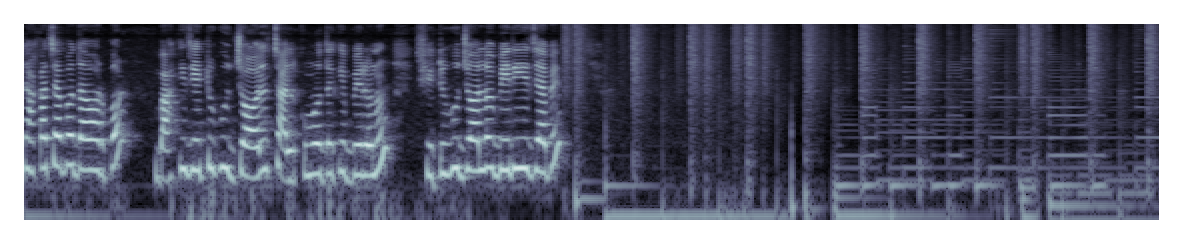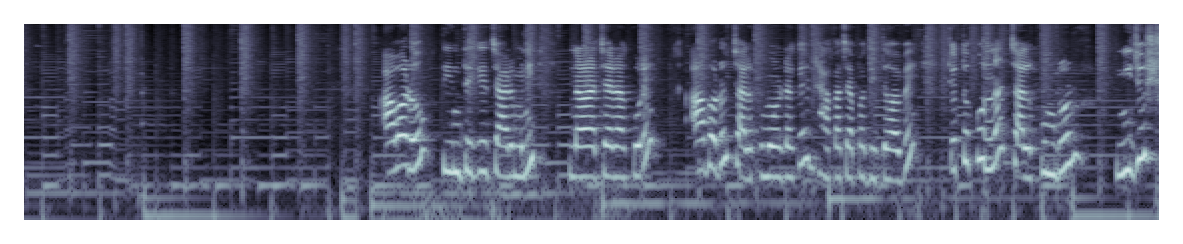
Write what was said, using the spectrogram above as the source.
ঢাকা চাপা দেওয়ার পর বাকি যেটুকু জল, চাল কুমড়ো থেকে বেরোনোর সেটুকু জলও বেরিয়ে যাবে। আবারও তিন থেকে চার মিনিট নাড়াচাড়া করে আবারও চাল কুমড়োটাকে ঢাকা চাপা দিতে হবে। যতক্ষণ না চাল কুমড়োর নিজস্ব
